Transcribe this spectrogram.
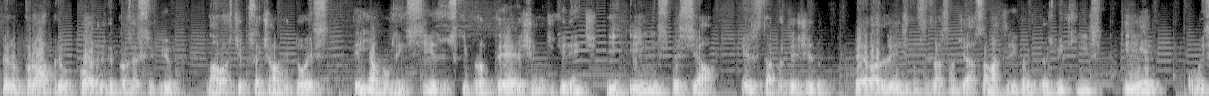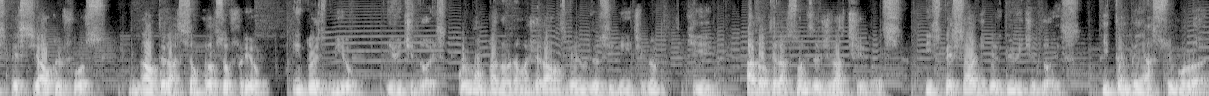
Pelo próprio Código de Processo Civil, lá o artigo 792 tem alguns incisos que protegem o adquirente e, em especial, ele está protegido pela Lei de Concentração de Aços da Matrícula de 2015 e um especial reforço na alteração que ela sofreu em 2022. Como panorama geral, nós devemos dizer o seguinte, viu? que as alterações legislativas, em especial de 2022, e também a súmula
